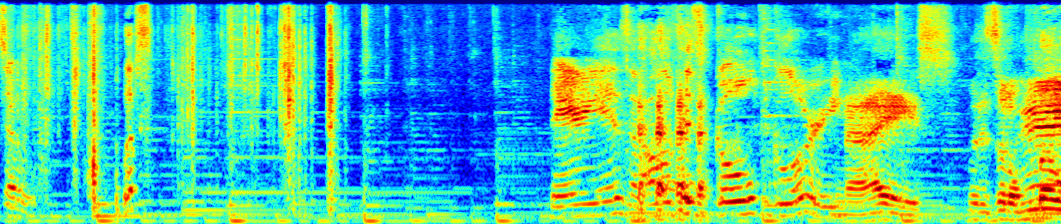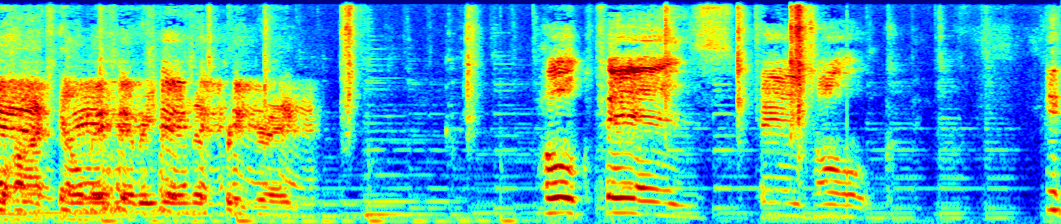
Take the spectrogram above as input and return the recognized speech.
So, whoops. There he is in all of his gold glory. Nice. With his little mohawk helmet and everything. That's pretty great. Hulk Piz. Piz Hulk. you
